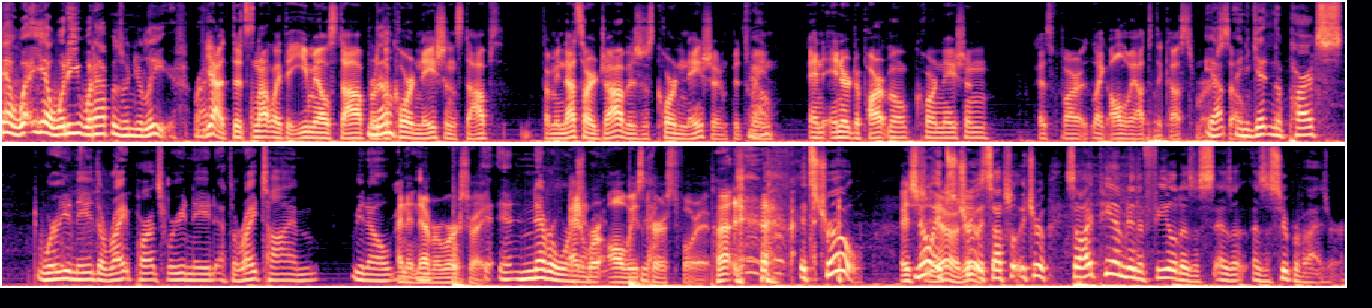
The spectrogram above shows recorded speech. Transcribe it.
Yeah, what, yeah. What do you? What happens when you leave? Right. yeah, it's not like the email stop or No. the coordination stops. I mean, that's our job is just coordination between and interdepartmental coordination as far like all the way out to the customer. Yep. So. And you getting the parts where you need, the right parts where you need at the right time. You know. and it never works right. It, it never works. and we're always cursed for it. It's true. It's no, yeah, it's it true. It's absolutely true. So I PM'd in the field as a, as a as a supervisor.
